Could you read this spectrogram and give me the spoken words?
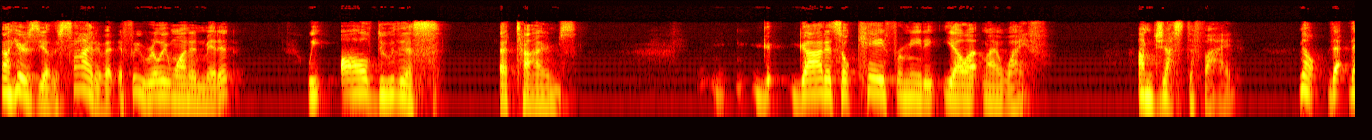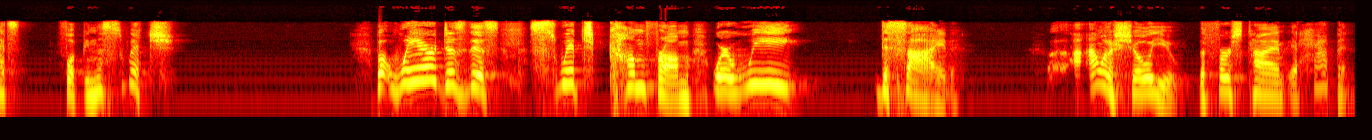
now here's the other side of it. If we really want to admit it, we all do this at times. God, it's okay for me to yell at my wife. I'm justified. No, that, that's flipping the switch. But where does this switch come from where we decide? I, I want to show you the first time it happened.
